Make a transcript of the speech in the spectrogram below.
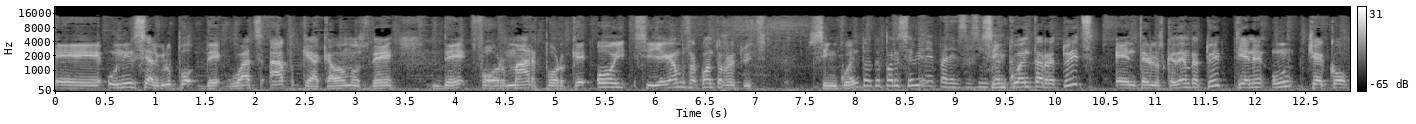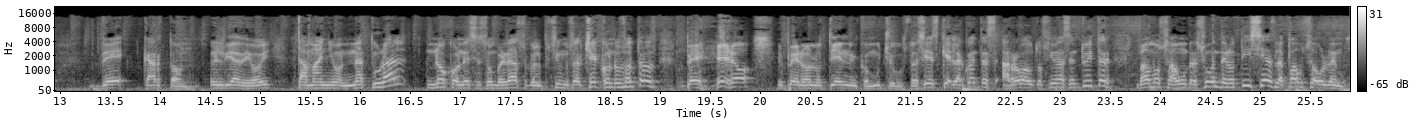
eh, unirse al grupo de WhatsApp que acabamos de, de formar, porque hoy, si llegamos a cuántos retweets, 50 te parece bien? me parece 50. 50 retweets, entre los que den retweet tienen un checo de cartón. El día de hoy, tamaño natural, no con ese sombrerazo que le pusimos al checo nosotros, pero, pero lo tienen con mucho gusto. Así es que la cuenta es arroba más en Twitter. Vamos a un resumen de noticias, la pausa, volvemos.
